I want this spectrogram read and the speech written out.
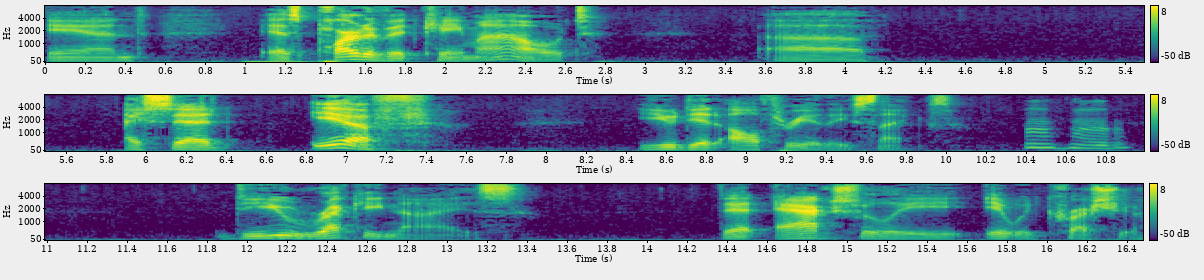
And as part of it came out, uh, I said, if you did all three of these things, do you recognize that actually it would crush you?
